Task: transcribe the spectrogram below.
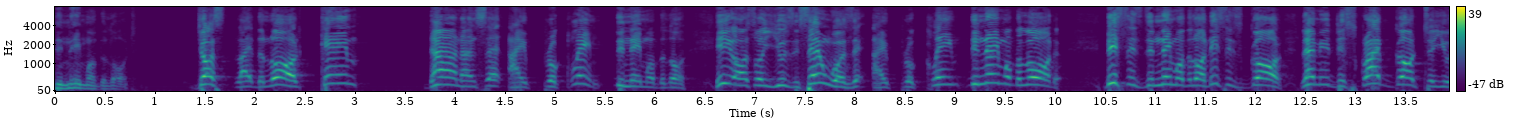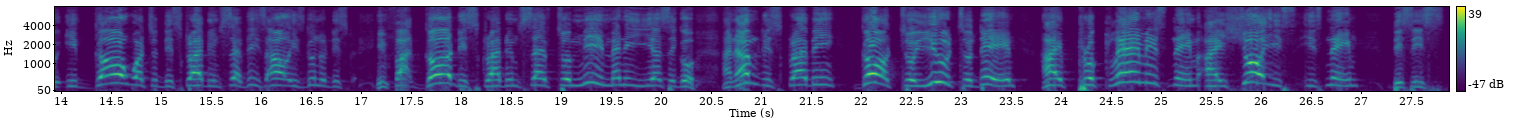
the name of the Lord. Just like the Lord came down and said, I proclaim the name of the Lord. He also used the same words, I proclaim the name of the Lord. This is the name of the Lord. This is God. Let me describe God to you. If God were to describe himself, this is how he's going to describe. In fact, God described himself to me many years ago. And I'm describing God to you today. I proclaim his name. I show his, his name. This is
